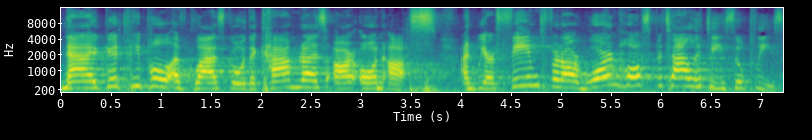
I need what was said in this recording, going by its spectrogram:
Now, good people of Glasgow, the cameras are on us, and we are famed for our warm hospitality, so please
